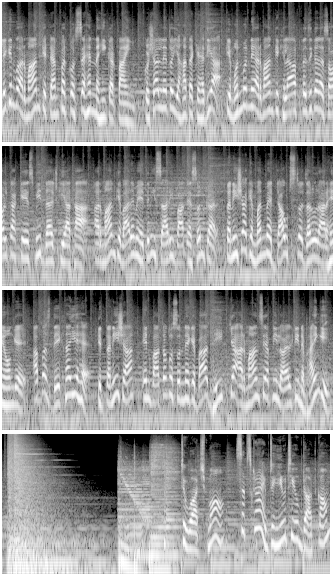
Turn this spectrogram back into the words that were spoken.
लेकिन वो अरमान के टेम्पर को सहन नहीं कर पाई। कुशल ने तो यहाँ तक कह दिया कि मुनमुन ने अरमान के खिलाफ फ़िज़िकल असोल्ट का केस भी दर्ज किया था। अरमान के बारे में इतनी सारी बातें सुनकर तनीषा के मन में डाउट्स तो ज़रूर आ रहे होंगे अब बस देखना ये है कि तनीषा इन बातों को सुनने के बाद भी क्या अरमान से अपनी लॉयल्टी निभाएँगी to watch more subscribe to YouTube dot com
